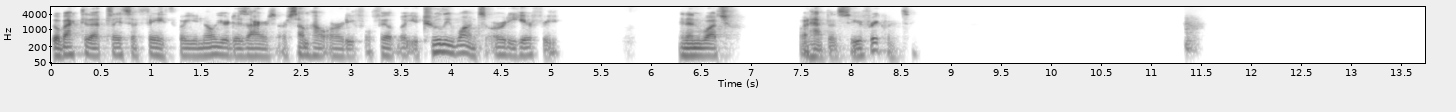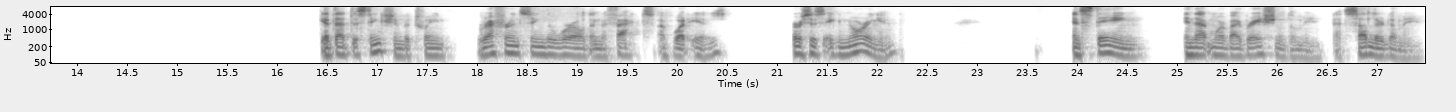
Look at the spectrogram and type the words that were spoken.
Go back to that place of faith where you know your desires are somehow already fulfilled. What you truly want is already here for you. And then watch what happens to your frequency. Get that distinction between referencing the world and the facts of what is versus ignoring it and staying in that more vibrational domain, that subtler domain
